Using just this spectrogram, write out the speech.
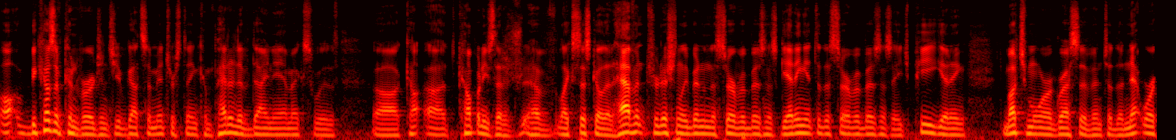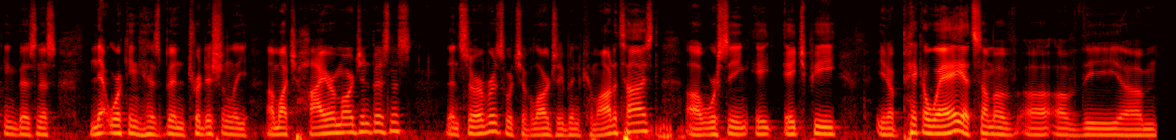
uh, because of convergence, you've got some interesting competitive dynamics with uh, co- uh, companies that have, like Cisco, that haven't traditionally been in the server business, getting into the server business. HP getting much more aggressive into the networking business. Networking has been traditionally a much higher margin business than servers, which have largely been commoditized. Uh, we're seeing H- HP, you know, pick away at some of uh, of the um,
